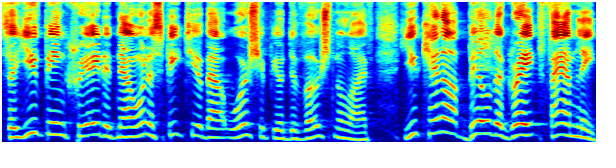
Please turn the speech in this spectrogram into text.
So you've been created. Now, I want to speak to you about worship, your devotional life. You cannot build a great family.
